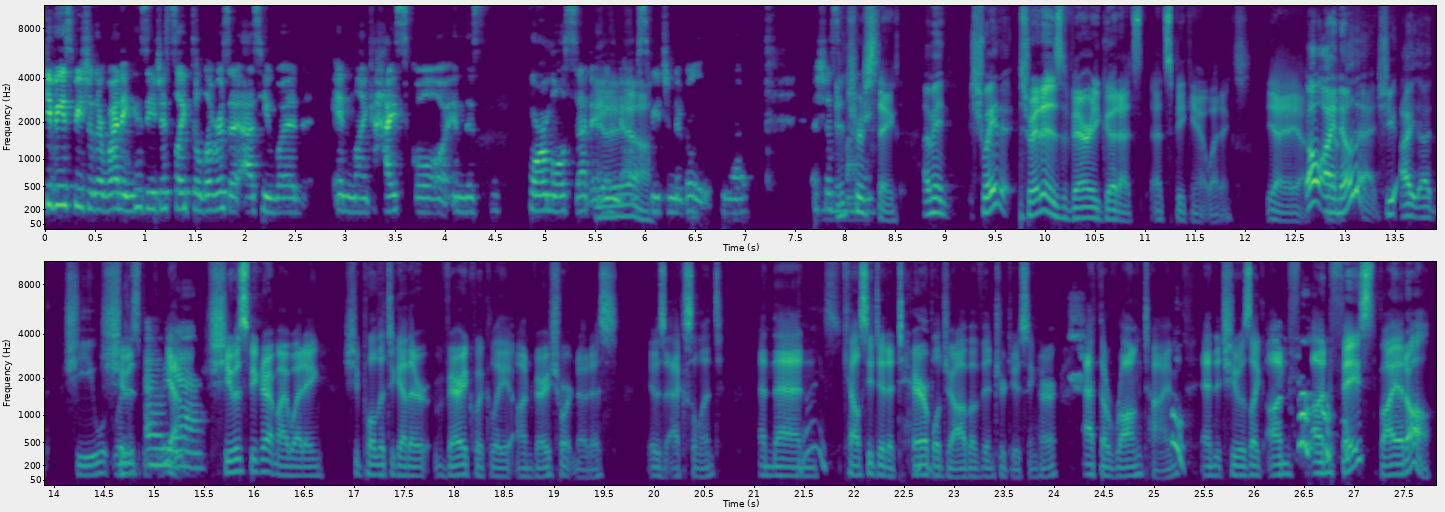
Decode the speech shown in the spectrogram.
giving a speech at their wedding because he just like delivers it as he would in like high school in this formal setting Yeah, yeah. of speech and debate. You know? It's just funny. Interesting. i mean Shweta, Shweta is very good at at speaking at weddings. Yeah, yeah, yeah. oh i know that she i uh, she, She was, a- Oh, yeah, yeah. She was speaker at my wedding. She pulled it together very quickly on very short notice. It was excellent. And then Nice. Kelsey did a terrible job of introducing her at the wrong time, Oh. and she was like un- unfaced by it all.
